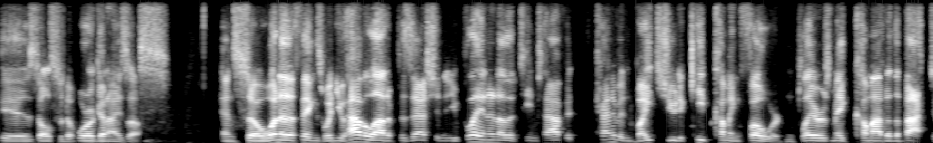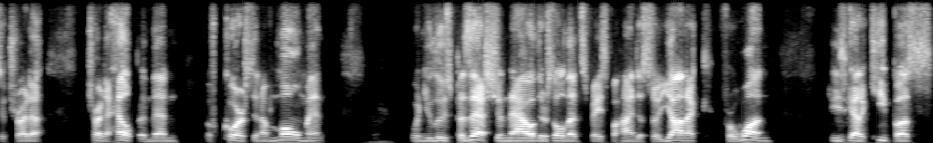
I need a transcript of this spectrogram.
is also to organize us. And so, one of the things when you have a lot of possession and you play in another team's half, it kind of invites you to keep coming forward, and players may come out of the back to try to try to help. And then, of course, in a moment, when you lose possession, now there's all that space behind us. So Yannik, for one, he's got to keep us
